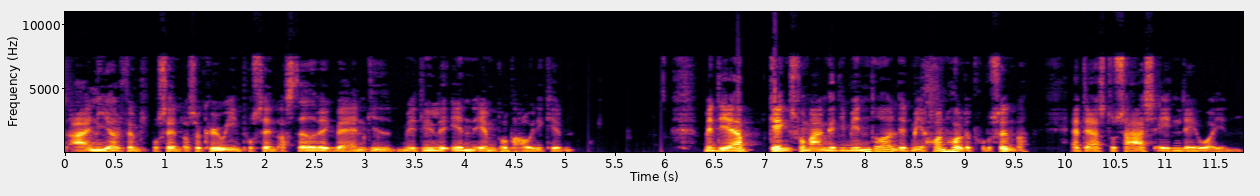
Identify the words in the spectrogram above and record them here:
eje 99% og så købe 1% og stadigvæk være angivet med et lille NM på bagetiketten. Men det er gængs for mange af de mindre, lidt mere håndholdte producenter, at deres dosage er i den lavere ende.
